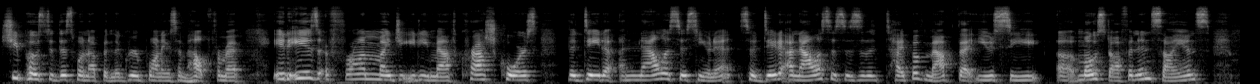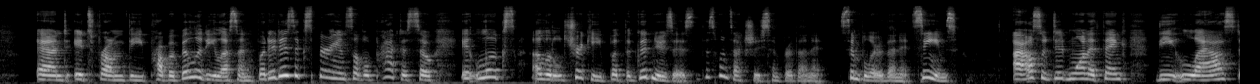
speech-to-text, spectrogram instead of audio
She posted this one up in the group wanting some help from it. It is from my GED math crash course, the data analysis unit. So, data analysis is the type of math that you see uh, most often in science. And it's from the probability lesson, but it is experience level practice, so it looks a little tricky. But the good news is this one's actually simpler than it simpler than it seems. I also did want to thank the last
